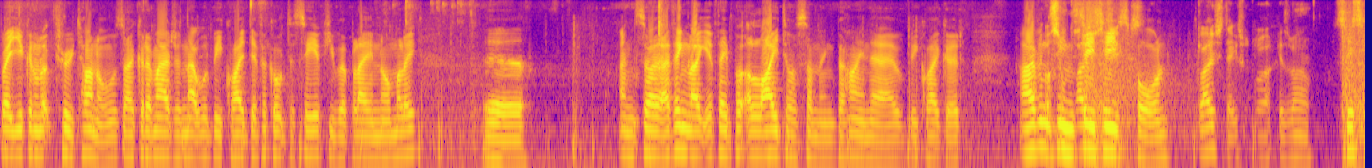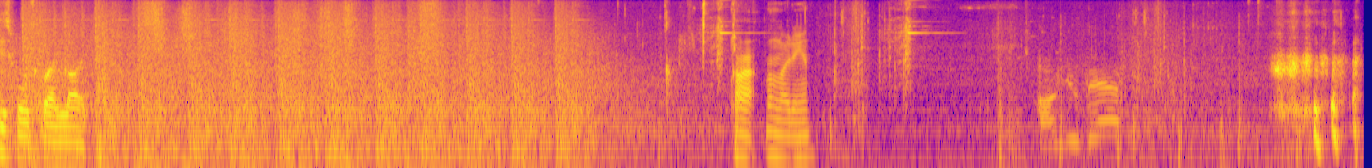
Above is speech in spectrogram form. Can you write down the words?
where you can look through tunnels. I could imagine that would be quite difficult to see if you were playing normally. Yeah. And so I think like if they put a light or something behind there, it would be quite good. I haven't seen CT sticks. spawn. Glow sticks would work as well. CT Sports quite light. Alright, I'm loading in.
